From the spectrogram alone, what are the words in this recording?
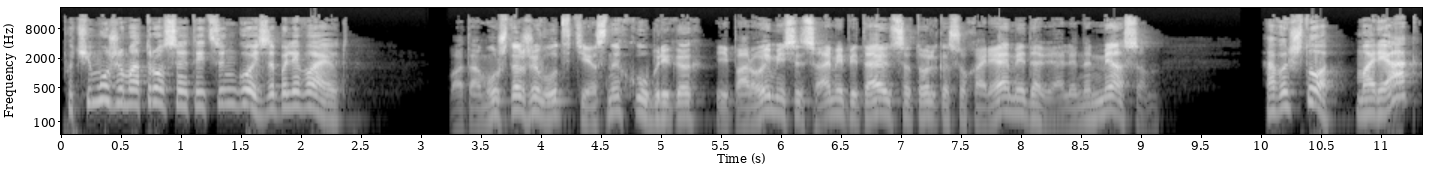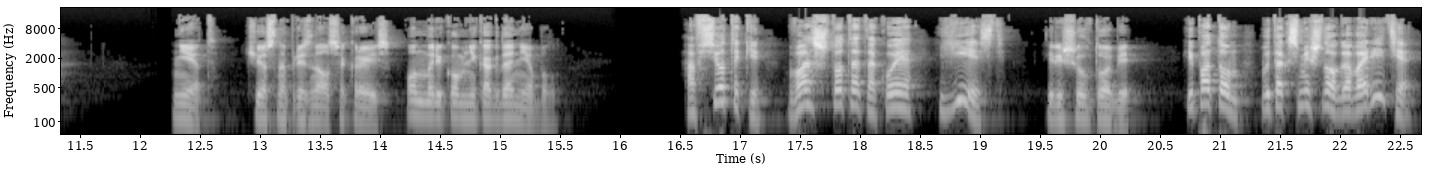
«Почему же матросы этой цингой заболевают?» «Потому что живут в тесных кубриках и порой месяцами питаются только сухарями да вяленым мясом». «А вы что, моряк?» «Нет», — честно признался Крейс, он моряком никогда не был. «А все-таки вас что-то такое есть», – решил Тоби. «И потом, вы так смешно говорите».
